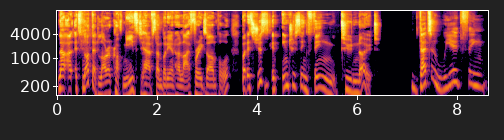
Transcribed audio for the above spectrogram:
Now, uh, it's not that Lara Croft needs to have somebody in her life, for example, but it's just an interesting thing to note. That's a weird thing.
